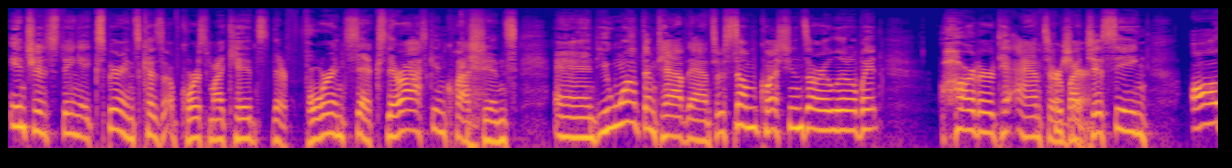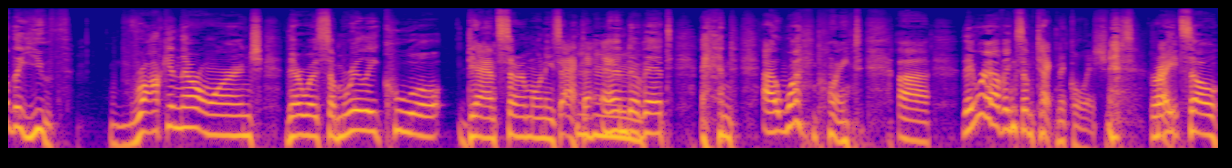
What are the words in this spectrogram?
interesting experience because of course my kids they're four and six they're asking questions and you want them to have the answers some questions are a little bit harder to answer sure. but just seeing all the youth rocking their orange there was some really cool dance ceremonies at the end of it and at one point uh, they were having some technical issues right? Right. so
